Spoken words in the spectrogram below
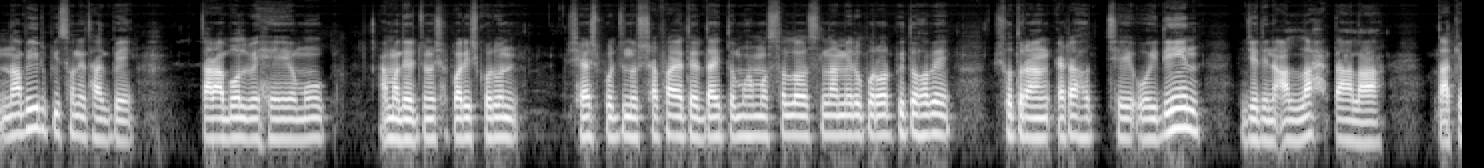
নাবির পিছনে থাকবে। তারা বলবে, হে অমুক, আমাদের জন্য সুপারিশ করুন। শেষ পর্যন্ত সাফায়াতের দায়িত্ব মোহাম্মদ সাল্লাহ সাল্লামের উপর অর্পিত হবে। সুতরাং এটা হচ্ছে ওই দিন যেদিন আল্লাহ তালা তাকে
